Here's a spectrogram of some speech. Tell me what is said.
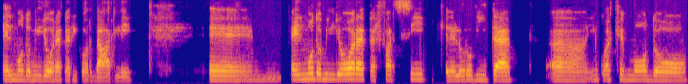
è il modo migliore per ricordarli. e, è il modo migliore per far sì che le loro vite uh, in qualche modo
